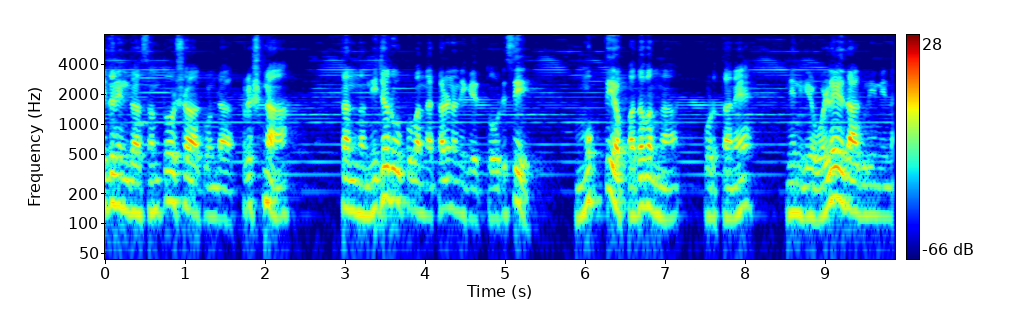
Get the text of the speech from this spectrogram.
ಇದರಿಂದ ಸಂತೋಷಗೊಂಡ ಕೃಷ್ಣ ತನ್ನ ನಿಜ ರೂಪವನ್ನ ಕರ್ಣನಿಗೆ ತೋರಿಸಿ ಮುಕ್ತಿಯ ಪದವನ್ನ ಕೊಡ್ತಾನೆ. ನಿನಗೆ ಒಳ್ಳೆಯದಾಗಲಿ, ನಿನ್ನ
